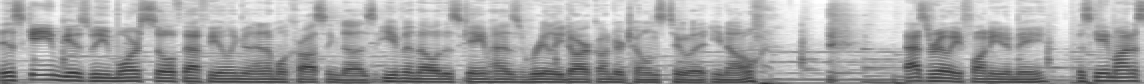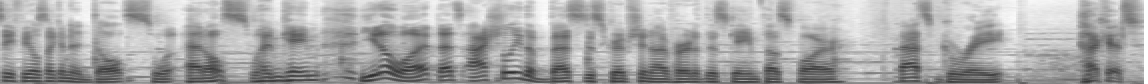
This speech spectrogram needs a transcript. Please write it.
This game gives me more so of that feeling than Animal Crossing does, even though this game has really dark undertones to it, you know? That's really funny to me. This game honestly feels like an adult sw adult swim game. You know what? That's actually the best description I've heard of this game thus far. That's great. Heket,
